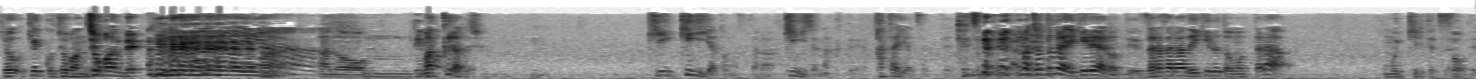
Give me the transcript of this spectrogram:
ひょ結構序盤で。序盤で。はい、あの、うん。で真っ暗で。しょ、木木々やと思ってたら木々じゃなくて硬いやつやって。まあちょっとぐらいいけるやろっていうザラザラでいけると思ったら思いっきり鉄やって。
